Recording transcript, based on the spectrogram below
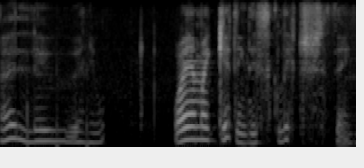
Hello, anyone? Why am I getting this glitch thing?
